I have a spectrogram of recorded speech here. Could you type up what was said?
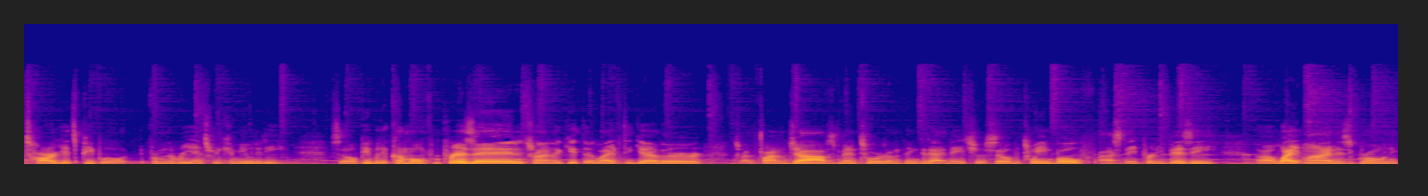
targets people from the reentry community. So people that come home from prison, trying to get their life together, try to find them jobs, mentor them, things of that nature. So between both, I stay pretty busy. Uh, White Lion has grown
